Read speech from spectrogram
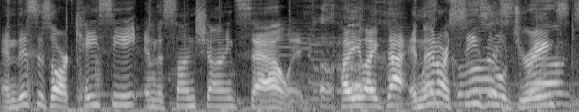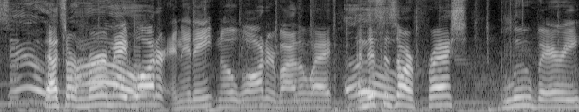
and this is our Casey and the Sunshine Salad. How you like that? And then our gosh, seasonal drinks. That's our mermaid water, and it ain't no water, by the way. And this is Oh. our fresh blueberry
